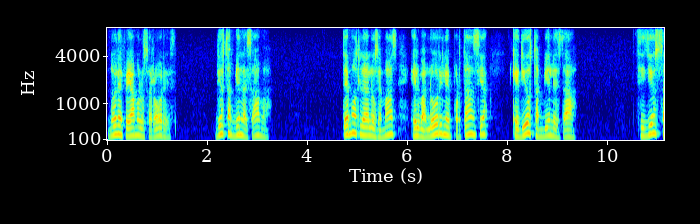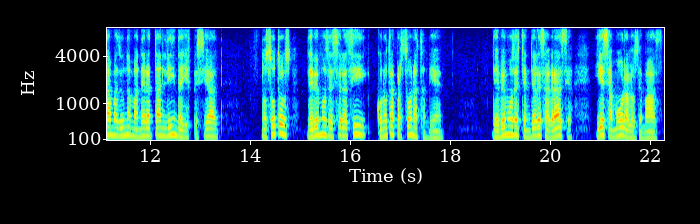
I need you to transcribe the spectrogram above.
No les veamos los errores. Dios también las ama. Démosle a los demás el valor y la importancia que Dios también les da. Si Dios ama de una manera tan linda y especial, nosotros debemos de ser así con otras personas también. Debemos de extender esa gracia y ese amor a los demás.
